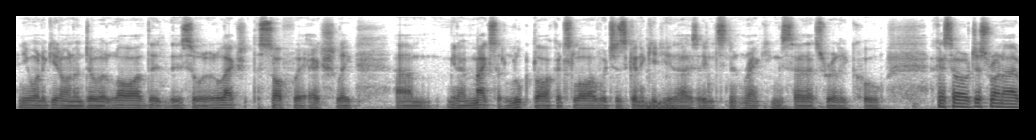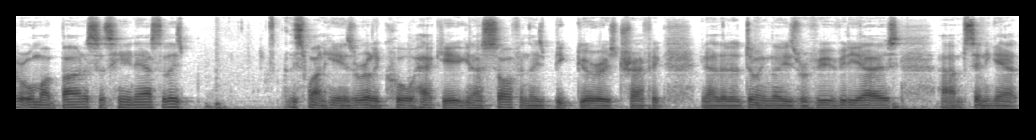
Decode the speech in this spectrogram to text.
And you want to get on and do it live. The, the sort of actually, the software actually, um, you know, makes it look like it's live, which is going to get you those instant rankings. So that's really cool. Okay, so I'll just run over all my bonuses here now. So these this one here is a really cool hack here you know siphon these big gurus traffic you know that are doing these review videos um, sending out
